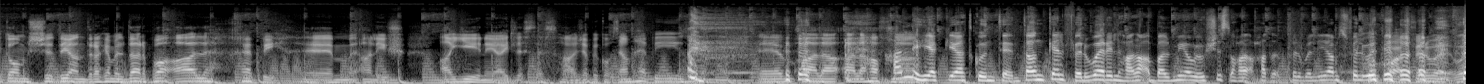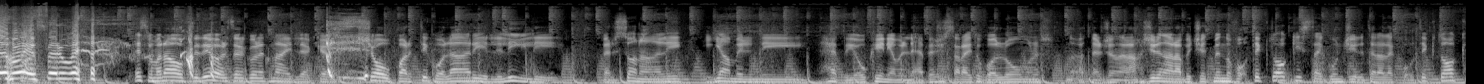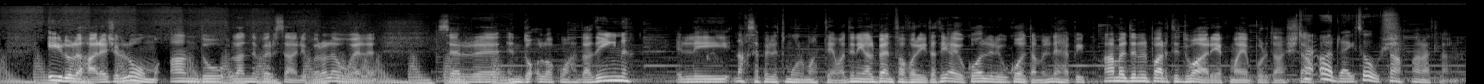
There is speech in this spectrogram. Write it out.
saqsejtomx Diandra kemm il-darba għal happy għalix għajjini għajt l-istess ħagġa because I'm happy għala għala ħafna. Għalli jekk jgħat kontent, anke l-firwer il-ħanaqbal miegħu jew xi fil-Williams fil-Williams. Fil-Williams. Isma naw f'didi għor se nkun ngħidlek eh, show partikolari li lili personali jagħmilni happy jew kien jagħmilni happy x'issa rajtu kollu qed nerġa' nara. Ġiri nara biċċiet minnu fuq TikTok, jista' jkun ġiri telalek fuq TikTok. Ilu li ħareġ illum għandu l-anniversarju, però l-ewwel ser eh, indoqlok waħda din li naħseb li tmur ma' tema. Din hija l-band favorita tiegħi wkoll li wkoll tagħmilni happy. Għamel din il-parti dwar jekk ma jimpurtax. Ta' orrajtux. Ta' ma natlaqna.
